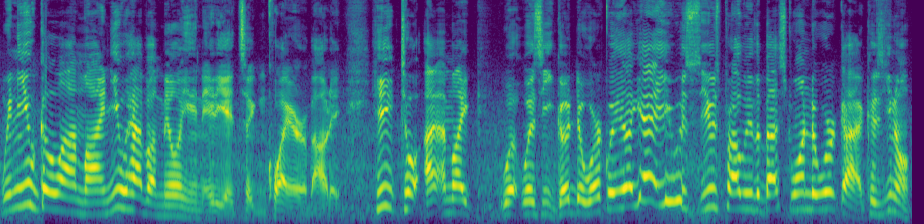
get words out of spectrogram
when you go online, you have a million idiots inquire about it. He told, I'm like, what, was he good to work with? He's like, yeah, he was. He was probably the best one to work at. Cause you know,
